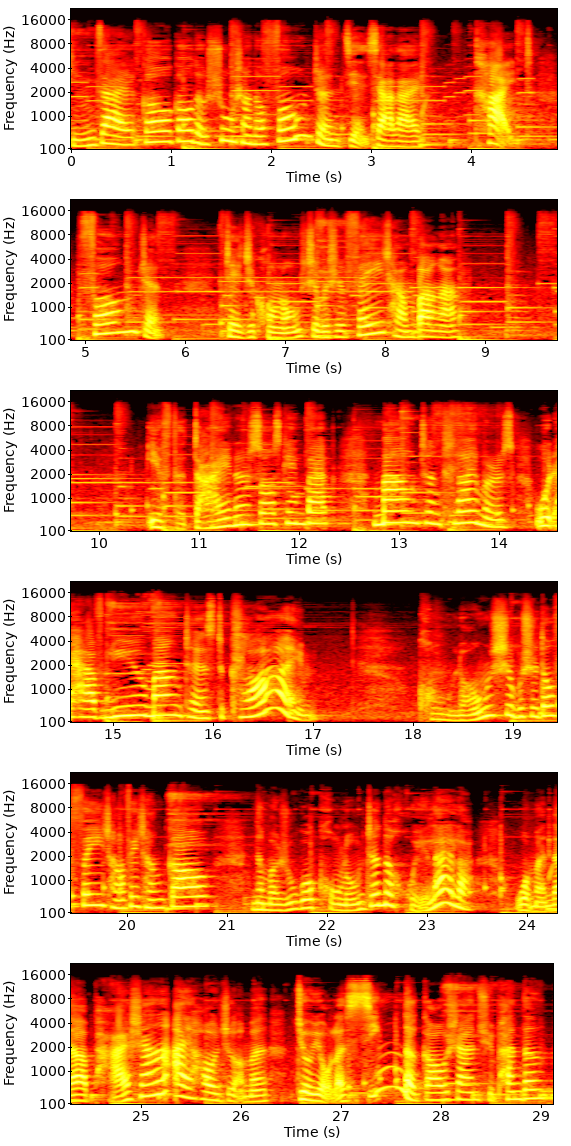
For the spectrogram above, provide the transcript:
停在高高的树上的风筝剪下来。Kite，风筝。这只恐龙是不是非常棒啊？If the dinosaurs came back, mountain climbers would have new mountains to climb. 恐龙是不是都非常非常高？那么如果恐龙真的回来了，我们的爬山爱好者们就有了新的高山去攀登。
